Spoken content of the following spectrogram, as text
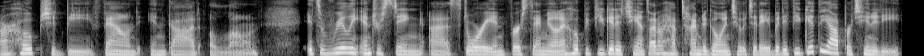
Our hope should be found in God alone. It's a really interesting uh, story in First Samuel, and I hope if you get a chance, I don't have time to go into it today, but if you get the opportunity,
